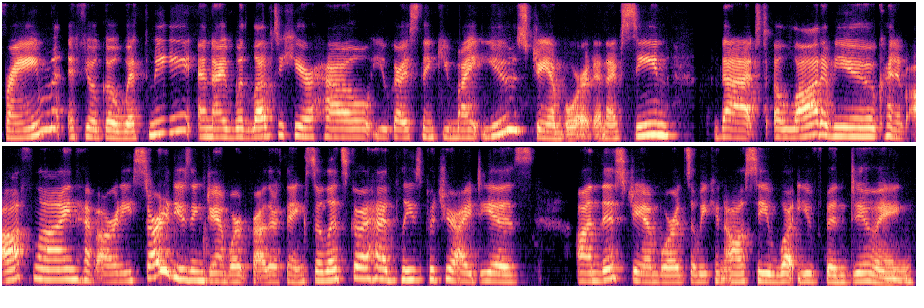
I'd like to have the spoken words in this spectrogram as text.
frame if you'll go with me. And I would love to hear how you guys think you might use Jamboard. And I've seen that a lot of you kind of offline have already started using Jamboard for other things. So let's go ahead, please put your ideas on this Jamboard so we can all see what you've been doing.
